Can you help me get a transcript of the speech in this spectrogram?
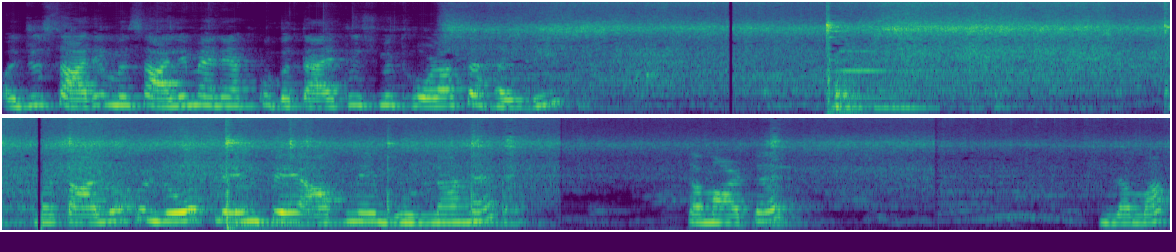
और जो सारे मसाले मैंने आपको बताए थे, उसमें थोड़ा सा हल्दी। मसालों को लो फ्लेम पे आपने भूनना है। टमाटर, नमक।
